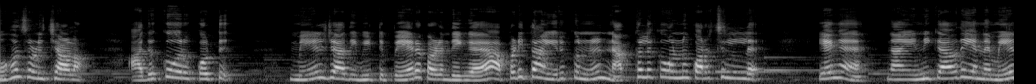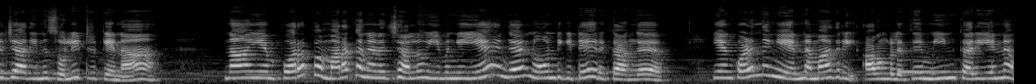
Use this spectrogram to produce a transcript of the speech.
முகம் சொலிச்சாலாம் அதுக்கு ஒரு கொட்டு. மேல் ஜாதி வீட்டு பேர குழந்தைங்க அப்படித்தான் இருக்குன்னு நக்கலுக்கு ஒன்றும் குறைச்சல் இல்லை. ஏங்க நான் என்னைக்காவது என்னை மேல் ஜாதின்னு சொல்லிட்டு இருக்கேனா? நான் என் பிறப்பை மறக்க நினச்சாலும் இவங்க ஏங்க நோண்டிக்கிட்டே இருக்காங்க? என் குழந்தைங்க என்ன மாதிரி? அவங்களுக்கு மீன் கறி என்ன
